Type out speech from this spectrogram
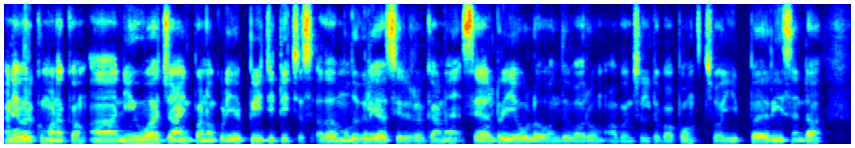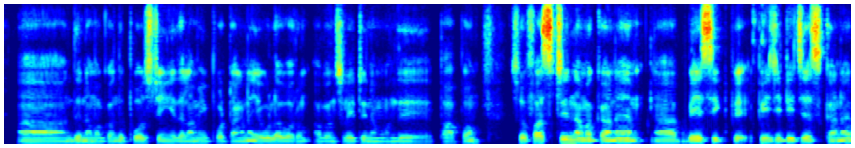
அனைவருக்கும் வணக்கம். நியூவாக ஜாயின் பண்ணக்கூடிய பிஜி டீச்சர்ஸ் அதாவது முதுகலை ஆசிரியர்களுக்கான சேலரி எவ்வளோ வந்து வரும் அப்படின்னு சொல்லிட்டு பார்ப்போம். ஸோ இப்போ ரீசெண்டாக வந்து நமக்கு வந்து போஸ்டிங் இதெல்லாமே போட்டாங்கன்னா எவ்வளோ வரும் அப்படின்னு சொல்லிட்டு நம்ம வந்து பார்ப்போம். ஸோ ஃபஸ்ட்டு நமக்கான பேசிக் பே பிஜி டீச்சர்ஸ்க்கான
